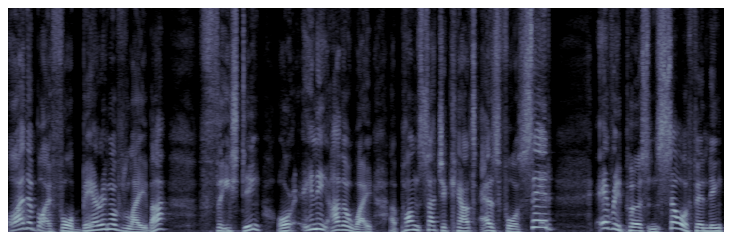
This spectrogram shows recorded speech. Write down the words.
either by forbearing of labour, feasting, or any other way upon such accounts as foresaid, every person so offending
